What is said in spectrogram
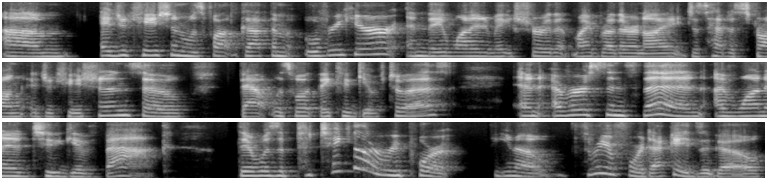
Um, education was what got them over here, and they wanted to make sure that my brother and I just had a strong education. So that was what they could give to us. And ever since then, I wanted to give back. There was a particular report, you know, three or four decades ago,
